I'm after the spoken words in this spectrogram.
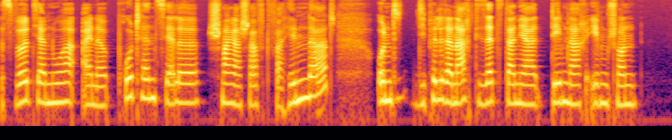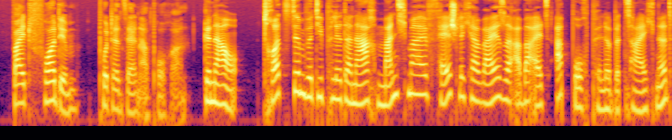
es wird ja nur eine potenzielle Schwangerschaft verhindert. Und die Pille danach, die setzt dann ja demnach eben schon weit vor dem potenziellen Abbruch an. Genau. Trotzdem wird die Pille danach manchmal fälschlicherweise aber als Abbruchpille bezeichnet.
